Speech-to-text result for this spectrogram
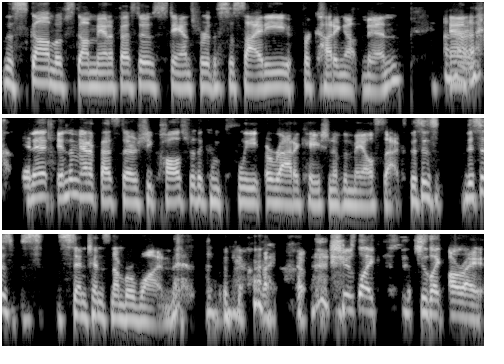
the scum of Scum Manifesto stands for the Society for Cutting Up Men. And Uh-huh. in it, in the manifesto, she calls for the complete eradication of the male sex. This is this is s- sentence number one. Right. She's like, she's like, all right,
